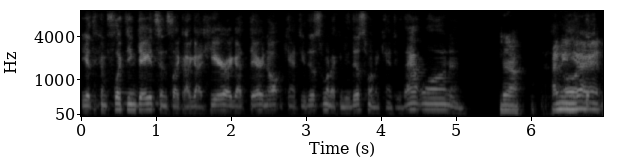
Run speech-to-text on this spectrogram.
you get the conflicting dates, and it's like I got here, I got there. No, can't do this one. I can do this one. I can't do that one. And yeah, I mean, oh, yeah,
